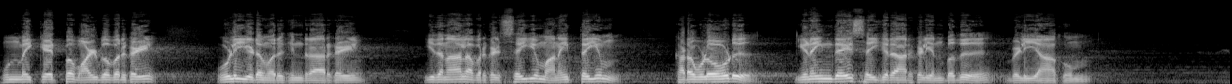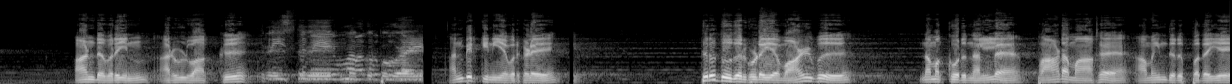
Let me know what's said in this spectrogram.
உண்மைக்கேற்ப வாழ்பவர்கள் ஒளியிடம் வருகின்றார்கள். இதனால் அவர்கள் செய்யும் அனைத்தையும் கடவுளோடு இணைந்தே செய்கிறார்கள் என்பது வெளியாகும். ஆண்டவரின் அருள்வாக்கு. அன்பிற்கினியவர்களே திருதூதர்களுடைய வாழ்வு நமக்கு ஒரு நல்ல பாடமாக அமைந்திருப்பதையே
